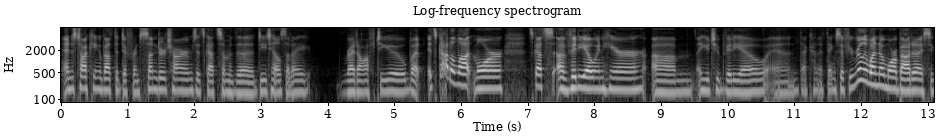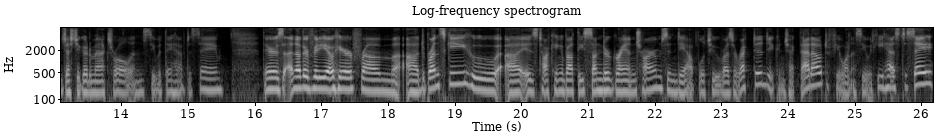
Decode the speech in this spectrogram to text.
and is talking about the different Sunder charms. It's got some of the details that I read off to you, but it's got a lot more. It's got a video in here, um, a YouTube video, and that kind of thing. So if you really want to know more about it, I suggest you go to Maxroll and see what they have to say. There's another video here from uh, Dobrunsky, who uh, is talking about the Sunder Grand Charms in Diablo II Resurrected. You can check that out if you want to see what he has to say.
